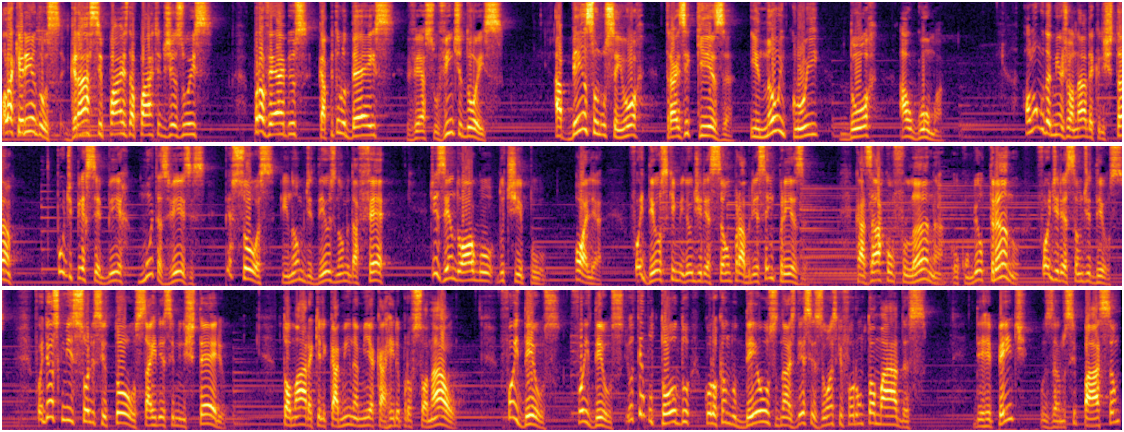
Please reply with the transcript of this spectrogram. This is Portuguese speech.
Olá, queridos, graça e paz da parte de Jesus. Provérbios, capítulo 10, verso 22. A bênção do Senhor traz riqueza e não inclui dor alguma. Ao longo da minha jornada cristã, pude perceber muitas vezes pessoas, em nome de Deus, em nome da fé, dizendo algo do tipo: Olha, foi Deus que me deu direção para abrir essa empresa. Casar com Fulana ou com Beltrano foi direção de Deus. Foi Deus que me solicitou sair desse ministério, tomar aquele caminho na minha carreira profissional. Foi Deus, foi Deus. E o tempo todo colocando Deus nas decisões que foram tomadas. De repente, os anos se passam,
